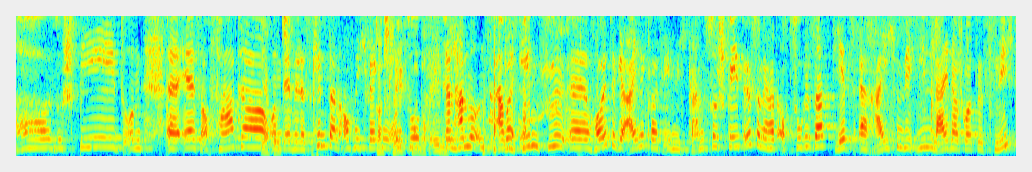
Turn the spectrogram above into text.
oh, so spät und äh, er ist auch Vater Ja, und er will das Kind dann auch nicht wecken und so. eh nicht. Dann haben wir uns aber eben für äh, heute geeinigt, weil es eben nicht ganz so spät ist. Und er hat auch zugesagt, jetzt erreichen wir ihn leider Gottes nicht.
